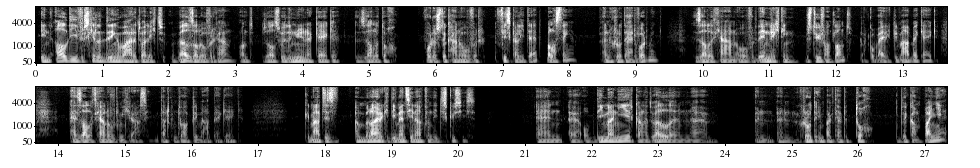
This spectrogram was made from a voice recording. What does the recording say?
in al die verschillende dingen waar het wellicht wel zal over gaan, want zoals we er nu naar kijken, zal het toch voor een stuk gaan over fiscaliteit, belastingen, een grote hervorming. Zal het gaan over de inrichting, bestuur van het land, daar komt weinig klimaat bij kijken. En zal het gaan over migratie, daar komt wel klimaat bij kijken. Klimaat is een belangrijke dimensie in elk van die discussies. En eh, op die manier kan het wel een, eh, een, een grote impact hebben, toch op de campagne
